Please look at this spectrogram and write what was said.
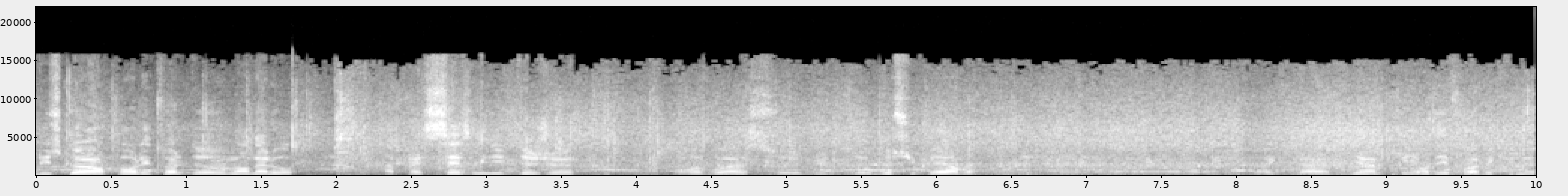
du score pour l'étoile de Mornalo. Après 16 minutes de jeu, on revoit ce but de Le Superbe. C'est vrai qu'il a bien pris en défaut avec une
